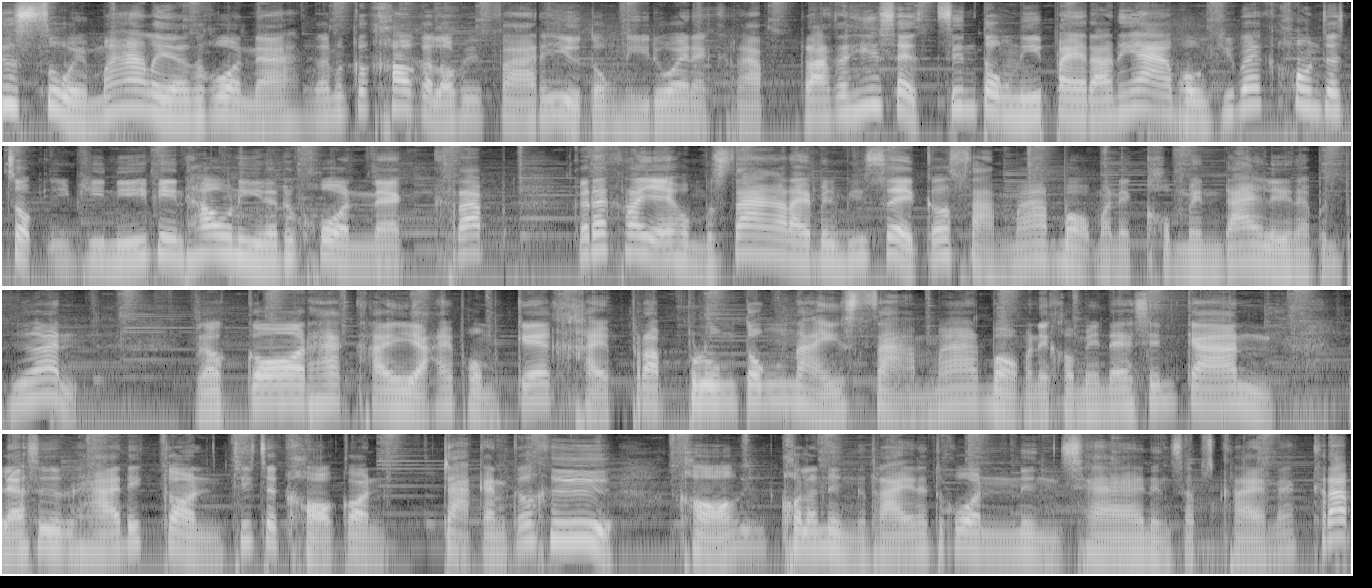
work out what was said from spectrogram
ือสวยมากเลยนะทุกคนนะ แล้วมันก็เข้ากับรถไฟฟ้าที่อยู่ตรงนี้ด้วยนะครับ หลังจากที่เสร็จสิ้นตรงนี้ไปแล้วเนี่ยผมคิดว่าก็คงจะจบ EP นี้เพียงเท่านี้นะทุกคนนะครับ ก็ถ้าใครอยากให้ผมสร้างอะไรเป็นพิเศษก็สามารถบอกมาในคอมเมนต์ได้เลยนะเพื่อนๆ แล้วก็ถ้าใครอยากให้ผมแก้ไขปรับปรุงตรงไหนสามารถบอกมาในคอมเมนต์ได้เช่นกัน แล้วสุดท้ายที่ก่อนที่จะขอก่อนจากกันก็คือ ขอคนละหนึ่งไลค์นะทุกคน 1 แชร์ 1 Subscribe นะครับ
